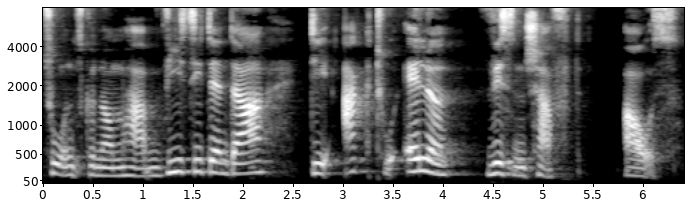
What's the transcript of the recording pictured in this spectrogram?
zu uns genommen haben. Wie sieht denn da die aktuelle Wissenschaft aus?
